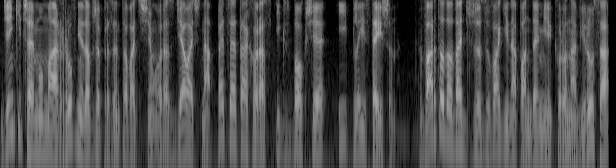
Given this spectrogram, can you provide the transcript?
Dzięki czemu ma równie dobrze prezentować się oraz działać na PC-tach oraz Xboxie i PlayStation. Warto dodać, że z uwagi na pandemię koronawirusa,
